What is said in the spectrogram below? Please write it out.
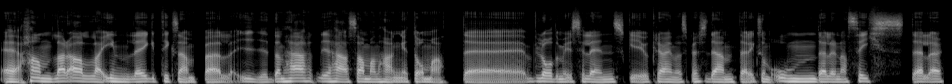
eh, handlar alla inlägg till exempel i den här, det här sammanhanget om att eh, Volodymyr Zelensky, Ukrainas president, är liksom ond eller nazist eller,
